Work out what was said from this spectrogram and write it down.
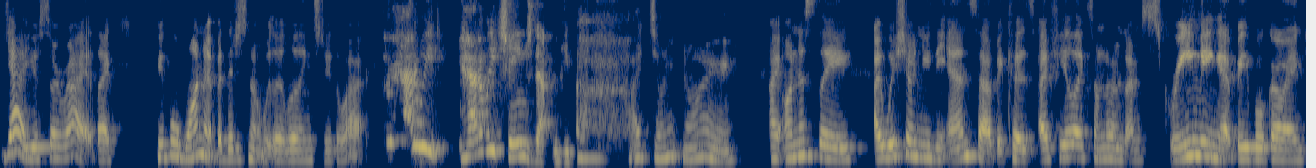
yeah, you're so right. Like people want it but they're just not willing to do the work. So how do we how do we change that in people i don't know. I honestly i wish i knew the answer because i feel like sometimes i'm screaming at people going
